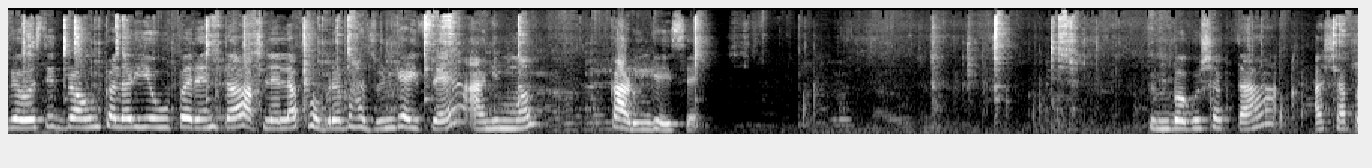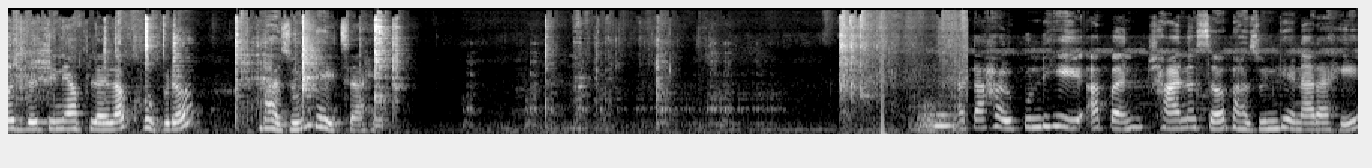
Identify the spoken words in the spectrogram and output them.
व्यवस्थित ब्राऊन कलर येऊपर्यंत आपल्याला खोबरं भाजून घ्यायचं आहे आणि मग काढून घ्यायचं आहे तुम्ही बघू शकता अशा पद्धतीने आपल्याला खोबरं भाजून घ्यायचं आहे. आता हळकुंड ही आपण छान असं भाजून घेणार आहे.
